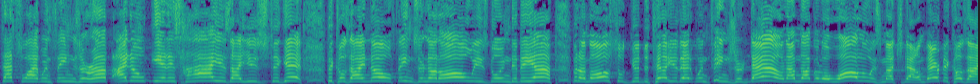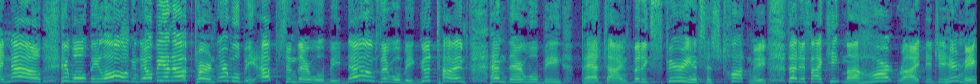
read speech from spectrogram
That's why when things are up, I don't get as high as I used to get because I know things are not always going to be up. But I'm also good to tell you that when things are down, I'm not going to wallow as much down there because I know it won't be long and there'll be an upturn. There will be ups and there will be downs. There will be good times and there will be bad times. But experience has taught me that if I keep my heart right, did you hear me?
